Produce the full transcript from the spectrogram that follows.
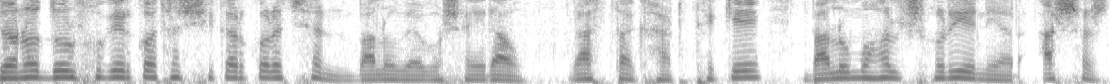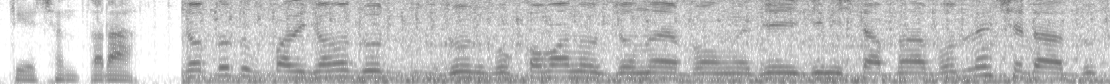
জনদুর্ভোগের কথা স্বীকার করেছেন বালু ব্যবসায়ীরাও। রাস্তাঘাট থেকে বালুমহল সরিয়ে নেওয়ার আশ্বাস দিয়েছেন তারা। যতটুকু পারি জনদুর্ভোগ কমানোর জন্য এবং যে জিনিসটা আপনারা বললেন সেটা দ্রুত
